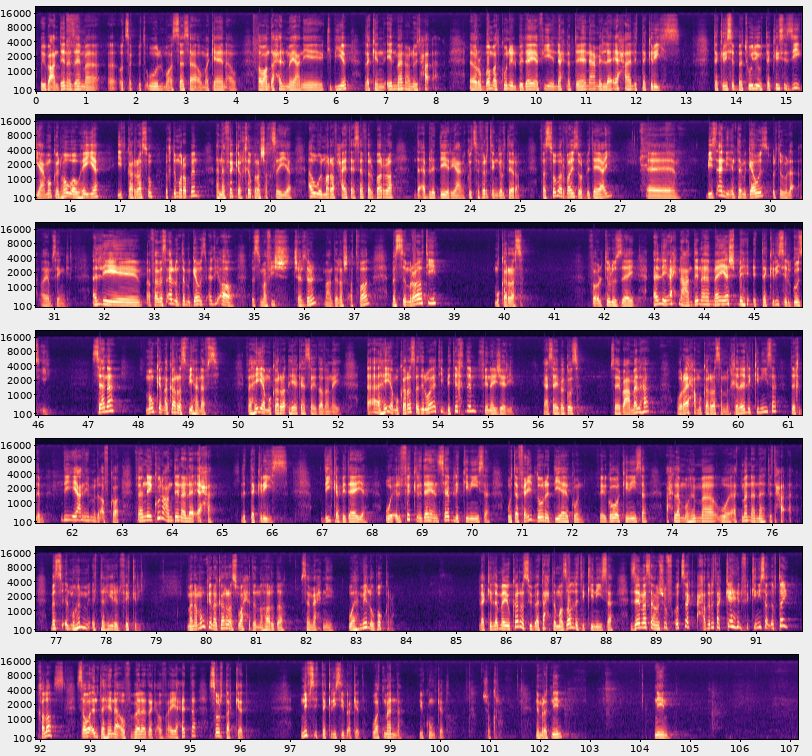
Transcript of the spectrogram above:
ويبقى عندنا زي ما قدسك بتقول مؤسسة أو مكان أو طبعا ده حلم يعني كبير لكن إيه المانع إنه يتحقق؟ ربما تكون البداية فيه إن إحنا ابتدينا نعمل لائحة للتكريس. التكريس البتولي والتكريس الزيجي. يعني ممكن هو وهي يتكرسوا يخدموا ربنا. أنا فاكر خبرة شخصية. أول مرة في حياتي أسافر بره ده قبل الدير يعني. كنت سافرت إنجلترا. فال supervisor بتاعي آه بيسألني أنت متجوز؟ قلت له لا I am single قال لي فبسأله أنت متجوز؟ قال لي آه بس ما فيش تشيلدرن ما عندناش أطفال بس مراتي مكرسة. فقلت له إزاي؟ قال لي إحنا عندنا ما يشبه التكريس الجزئي. سنة ممكن أكرس فيها نفسي. فهي مكر... هي كانت صيدلانيه آه هي مكرسة دلوقتي بتخدم في نيجيريا. يعني سايبة جوزها سايبة عملها ورايحة مكرسة من خلال الكنيسة تخدم. دي يعني من الأفكار. فإن يكون عندنا لائحة للتكريس دي كبداية والفكر ده ينساب للكنيسة وتفعيل دور الدياكون في جوه الكنيسة أحلام مهمة وأتمنى إنها تتحقق. بس المهم التغيير الفكري. ما أنا ممكن أكرس واحد النهارده سامحني وأهمله بكرة. لكن لما يكرس يبقى تحت مظلة الكنيسة زي مثلا نشوف قدسك حضرتك كاهن في الكنيسة القبطية. خلاص سواء أنت هنا أو في بلدك أو في أي حتة صورتك كده. نفسي التكريس يبقى كده وأتمنى يكون كده. شكرا. نمرة اتنين. اتنين.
